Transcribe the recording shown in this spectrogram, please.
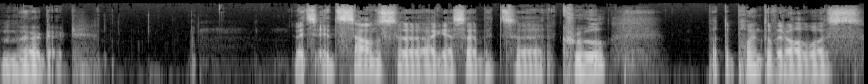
murdered. It's it sounds, uh, I guess, a bit uh, cruel, but the point of it all was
